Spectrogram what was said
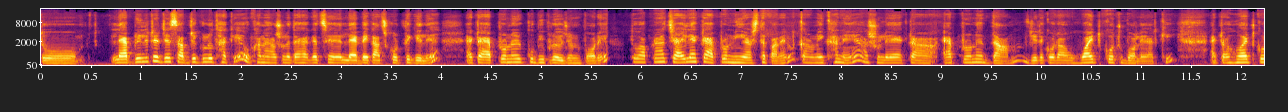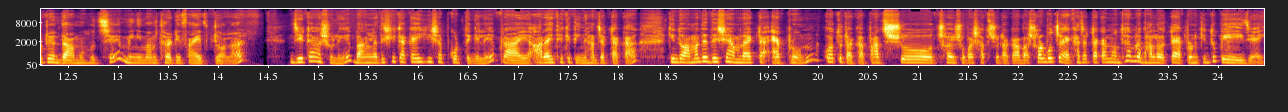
তো ল্যাব রিলেটেড যে সাবজেক্টগুলো থাকে, ওখানে আসলে দেখা গেছে ল্যাবে কাজ করতে গেলে একটা অ্যাপ্রনের খুবই প্রয়োজন পড়ে। তো আপনারা চাইলে একটা অ্যাপ্রন নিয়ে আসতে পারেন, কারণ এখানে আসলে একটা অ্যাপ্রনের দাম, যেটাকে ওরা হোয়াইট কোট বলে আর কি, একটা হোয়াইট কোটের দাম হচ্ছে মিনিমাম থার্টি ফাইভ ডলার যেটা আসলে বাংলাদেশি টাকায় হিসাব করতে গেলে প্রায় আড়াই থেকে তিন হাজার টাকা, কিন্তু আমাদের দেশে আমরা একটা অ্যাপ্রন কত টাকা? পাঁচশো, ছয়শো বা সাতশো টাকা বা সর্বোচ্চ এক হাজার টাকার মধ্যে আমরা ভালো একটা অ্যাপ্রন কিন্তু পেয়েই যাই।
